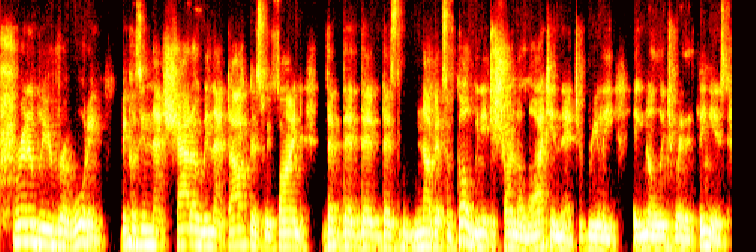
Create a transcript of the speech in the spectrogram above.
incredibly rewarding because in that shadow, in that darkness, we find that there, there, there's nuggets of gold. We need to shine the light in there to really acknowledge where the thing is.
